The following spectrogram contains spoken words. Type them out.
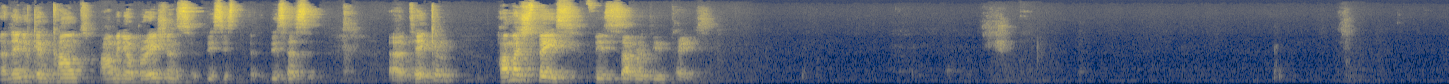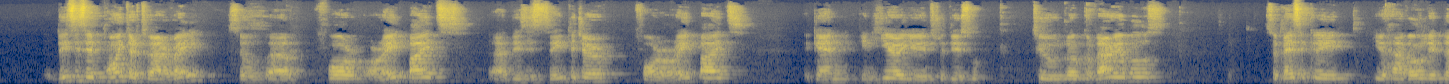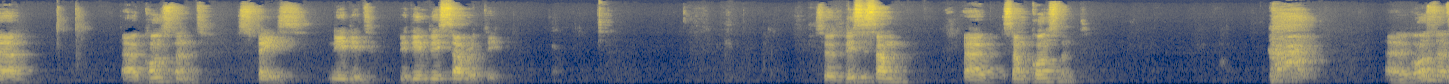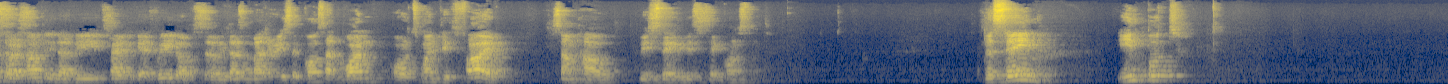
And then you can count how many operations this, is, this has uh, taken, how much space this subroutine takes. This is a pointer to array, so uh, 4 or 8 bytes. Uh, this is the integer, 4 or 8 bytes. Again, in here you introduce two local variables. So basically, you have only the uh, constant space needed within this subroutine. So this is some, uh, some constant. Uh, constants are something that we try to get rid of, so it doesn't matter if it's a constant 1 or 25, somehow we say this is a constant. The same input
